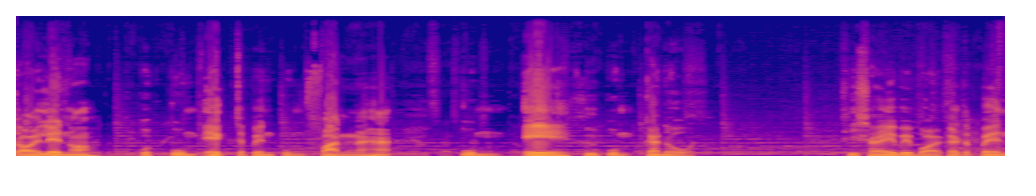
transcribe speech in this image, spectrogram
จอยเล่นเนาะกดปุ่ม X จะเป็นปุ่มฟันนะฮะ ปุ่ม A คือปุ่มกระโดด ที่ใช้บ่อยๆ ก็จะเป็น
